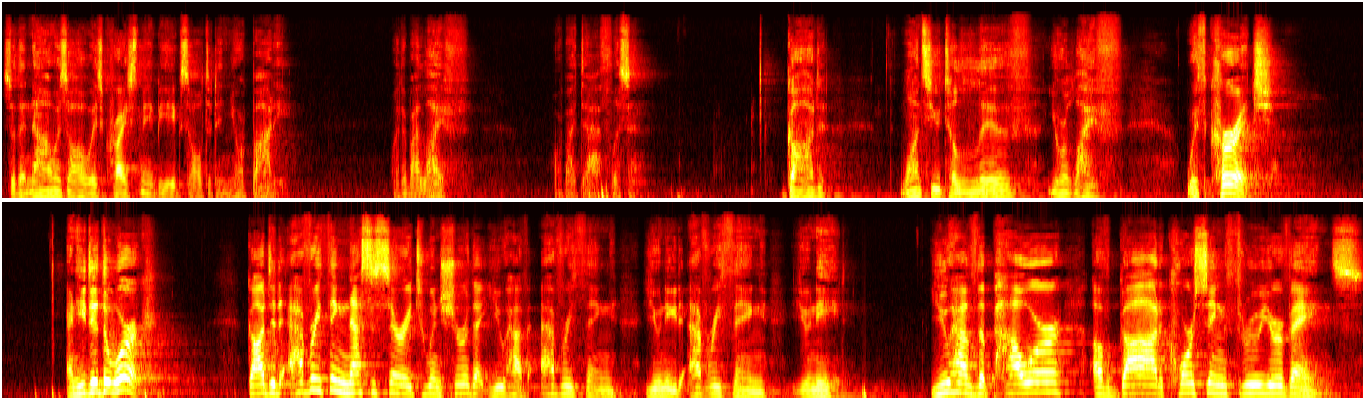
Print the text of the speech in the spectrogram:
so that now as always Christ may be exalted in your body whether by life or by death listen God wants you to live your life with courage. And He did the work. God did everything necessary to ensure that you have everything you need, everything you need. You have the power of God coursing through your veins.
